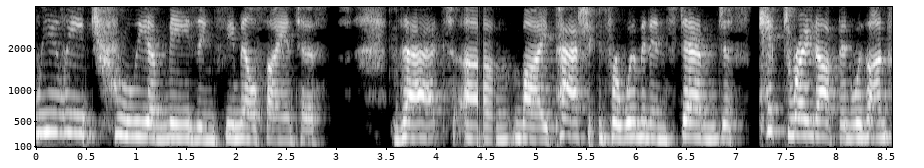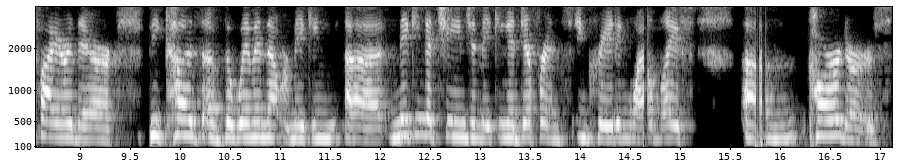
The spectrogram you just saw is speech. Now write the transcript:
really truly amazing female scientists that um, my passion for women in stem just kicked right up and was on fire there because of the women that were making uh, making a change and making a difference in creating wildlife um, corridors.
